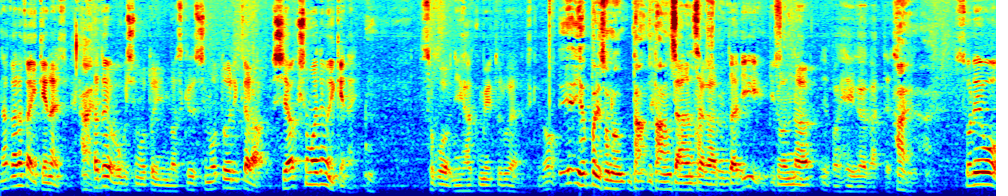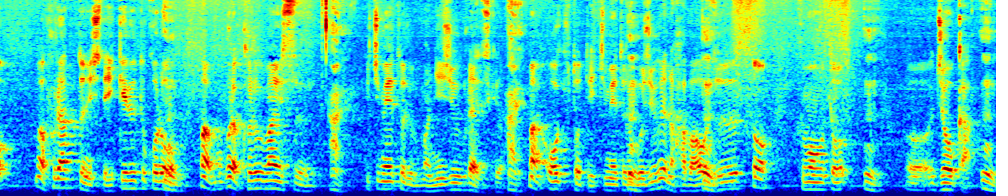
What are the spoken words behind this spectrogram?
なかなか行けないです、はい。例えば僕下通りにいますけど下通りから市役所までも行けない、そこ 200m ぐらいなんですけどえやっぱりその段段差段差があったりりいろんなやっぱ弊害があったりする、はいはい。それをまあフラットにして行けるところを、うん。まあ、僕ら車椅子はい1メートル、まあ、20ぐらいですけど、はい。まあ、大きくとって1メートル50ぐらいの幅をずっと熊本城下、うん。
